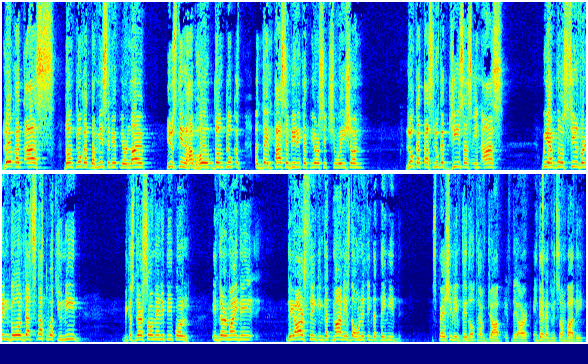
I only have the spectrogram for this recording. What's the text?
Look at us, don't look at the misery of your life, you still have hope, don't look at, at the impossibility of your situation. Look at us, look at Jesus in us. We have no silver and gold, that's not what you need. Because there are so many people in their mind, they, they are thinking that money is the only thing that they need especially if they don't have job, if they are indebted with somebody.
